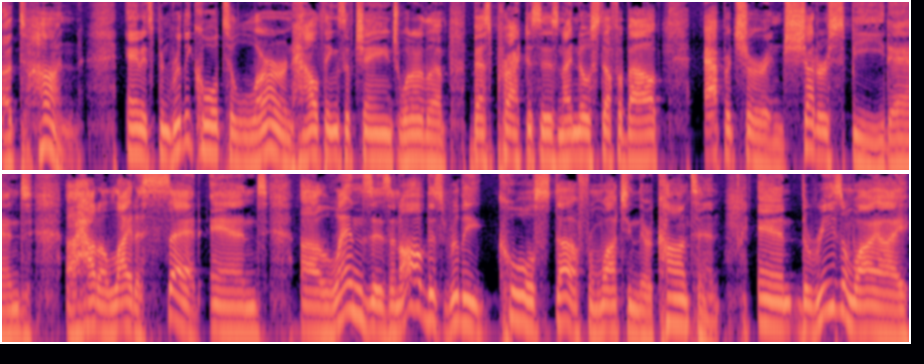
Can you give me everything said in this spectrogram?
a ton. And it's been really cool to learn how things have changed, what are the best practices. And I know stuff about aperture and shutter speed and uh, how to light a set and uh, lenses and all of this really cool stuff from watching their content. And the reason why I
